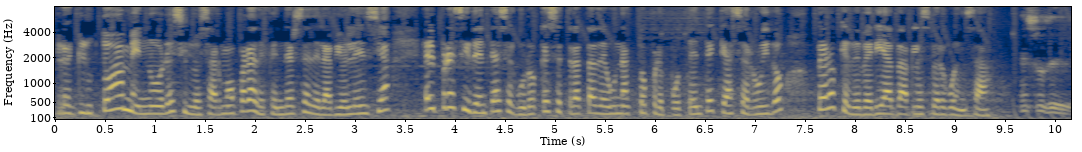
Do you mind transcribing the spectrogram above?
reclutó a menores y los armó para defenderse de la violencia, el presidente aseguró que se trata de un acto prepotente que hace ruido, pero que debería darles vergüenza. Eso de,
